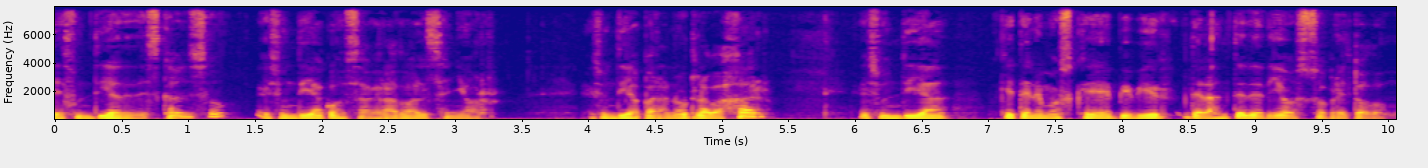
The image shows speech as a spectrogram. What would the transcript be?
es un día de descanso, es un día consagrado al Señor, es un día para no trabajar, es un día que tenemos que vivir delante de Dios sobre todo.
